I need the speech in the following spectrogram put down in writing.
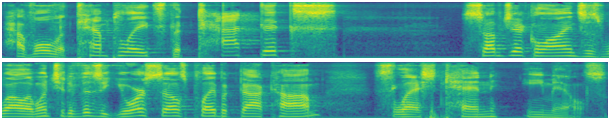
have all the templates, the tactics, subject lines as well. I want you to visit yoursalesplaybook.com slash 10 emails.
